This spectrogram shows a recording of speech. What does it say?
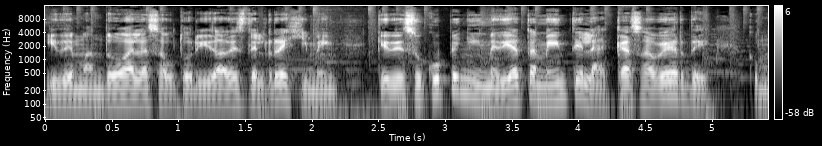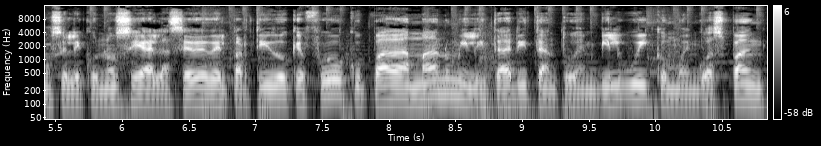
y demandó a las autoridades del régimen que desocupen inmediatamente la Casa Verde, como se le conoce a la sede del partido que fue ocupada a mano militar y tanto en Bilwi como en Huaspán,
